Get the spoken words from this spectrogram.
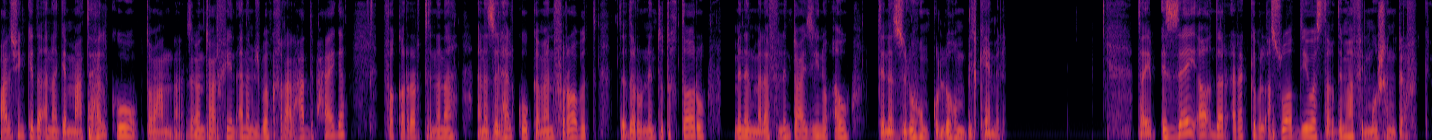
وعلشان كده أنا جمعتها لكم. طبعا زي ما أنتم عارفين أنا مش ببخل على حد بحاجة فقررت إن أنا أنزلها لكم كمان في رابط تقدروا إن أنتوا تختاروا من الملف اللي أنتوا عايزينه أو تنزلوهم كلهم بالكامل. طيب إزاي أقدر أركب الأصوات دي وأستخدمها في ال motion graphic؟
